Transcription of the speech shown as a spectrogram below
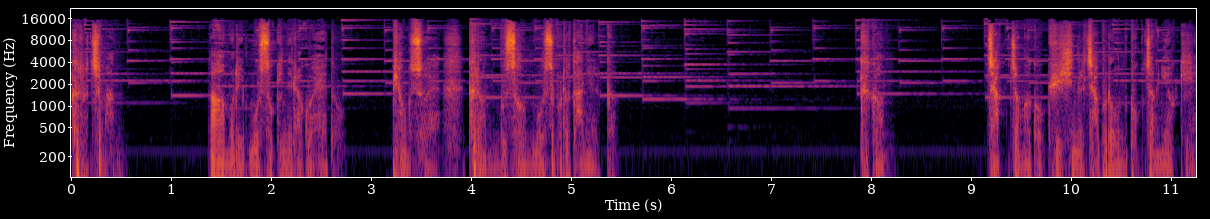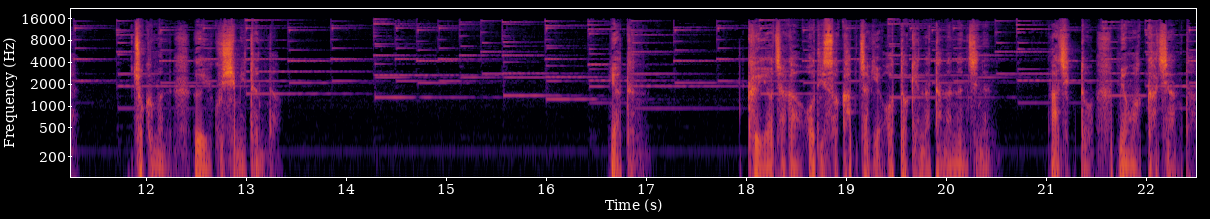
그렇지만 아무리 무속인이라고 해도 평소에 그런 무서운 모습으로 다닐까? 그건 작정하고 귀신을 잡으러 온 복장이었기에 조금은 의구심이 든다. 여튼 그 여자가 어디서 갑자기 어떻게 나타났는지는 아직도 명확하지 않다.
